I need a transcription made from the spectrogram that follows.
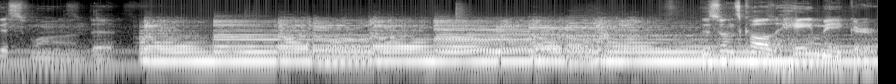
this one. The this one's called Haymaker.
